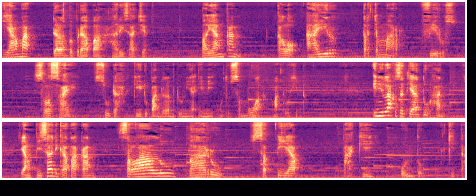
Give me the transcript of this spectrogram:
kiamat dalam beberapa hari saja. Bayangkan kalau air tercemar virus, selesai sudah kehidupan dalam dunia ini untuk semua makhluk hidup. Inilah kesetiaan Tuhan yang bisa dikatakan selalu baru setiap pagi untuk kita.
